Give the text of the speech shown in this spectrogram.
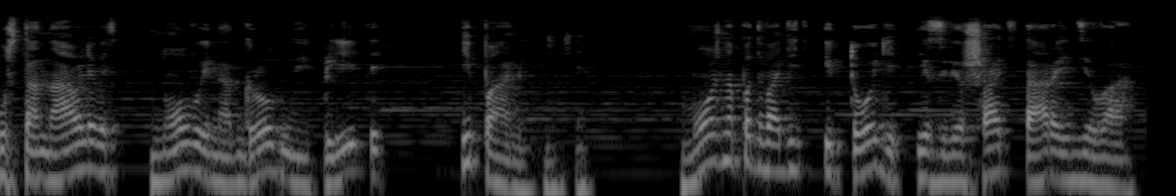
устанавливать новые надгробные плиты и памятники. Можно подводить итоги и завершать старые дела –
